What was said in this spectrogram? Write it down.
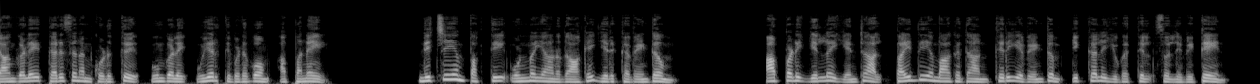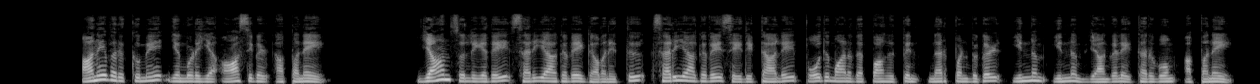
யாங்களே தரிசனம் கொடுத்து உங்களை உயர்த்தி விடுவோம் அப்பனே. நிச்சயம் பக்தி உண்மையானதாக இருக்க வேண்டும். அப்படி இல்லை என்றால் பைத்தியமாகத்தான் தெரிய வேண்டும் இக்கலி யுகத்தில் சொல்லிவிட்டேன். அனைவருக்குமே எம்முடைய ஆசிகள் அப்பனே. யான் சொல்லியதை சரியாகவே கவனித்து சரியாகவே செய்திட்டாலே போதுமானதப்பாகத்தின் நற்பண்புகள் இன்னும் இன்னும் யாங்களே தருவோம் அப்பனே.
